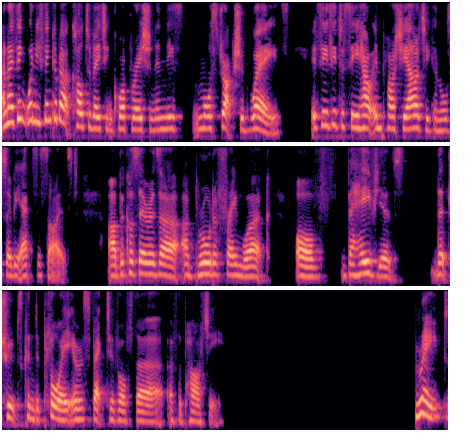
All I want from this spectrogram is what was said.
And I think when you think about cultivating cooperation in these more structured ways, it's easy to see how impartiality can also be exercised uh, because there is a, a broader framework of behaviors that troops can deploy irrespective of the of the party. Great.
